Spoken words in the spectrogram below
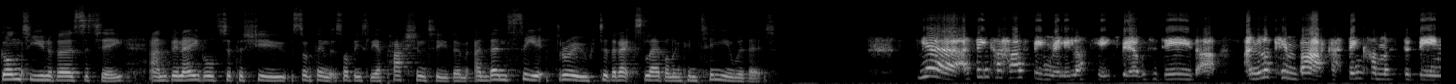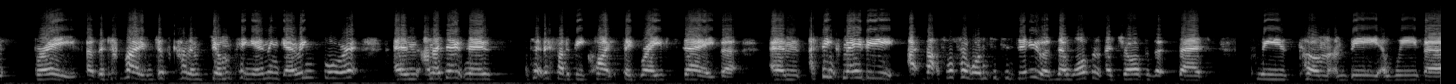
gone to university and been able to pursue something that's obviously a passion to them and then see it through to the next level and continue with it? Yeah, I think I have been really lucky to be able to do that. And looking back, I think I must have been brave at the time, just kind of jumping in and going for it. Um, and I don't know, I don't know if I'd be quite so brave today, but um, I think maybe that's what I wanted to do. And there wasn't a job that said, please come and be a weaver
